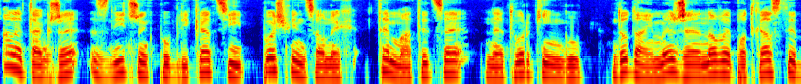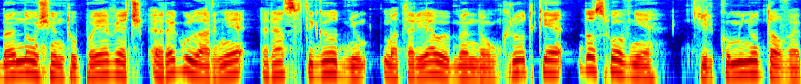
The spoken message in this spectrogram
ale także z licznych publikacji poświęconych tematyce networkingu. Dodajmy, że nowe podcasty będą się tu pojawiać regularnie raz w tygodniu. Materiały będą krótkie, dosłownie kilkuminutowe,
